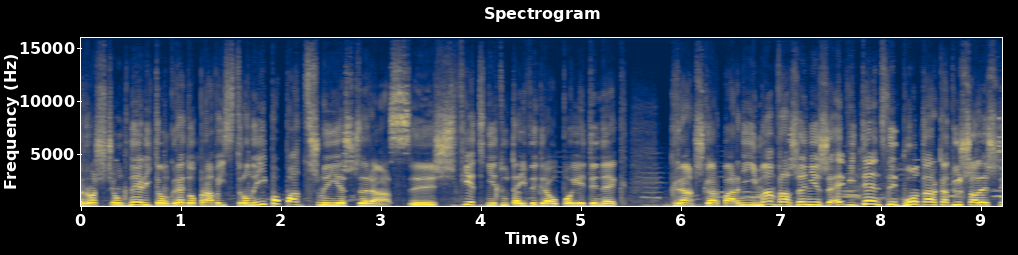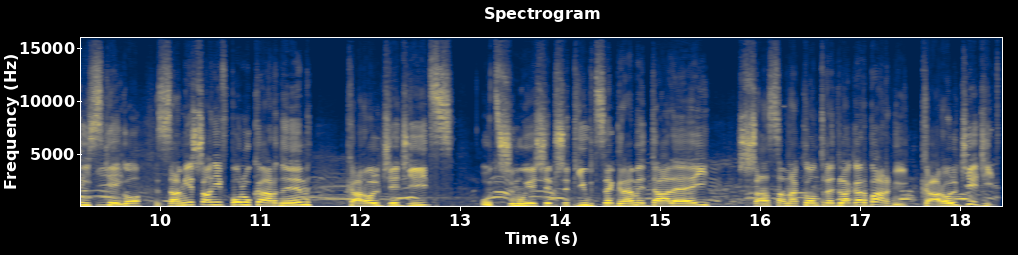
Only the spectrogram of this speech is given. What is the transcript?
rozciągnęli tą grę do prawej strony i popatrzmy jeszcze raz. Y, Świetnie tutaj wygrał pojedynek gracz Garbarni i mam wrażenie, że ewidentny błąd Arkadiusza Leszczyńskiego. Zamieszanie w polu karnym. Karol Dziedzic utrzymuje się przy piłce, gramy dalej. Szansa na kontrę dla Garbarni. Karol Dziedzic.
